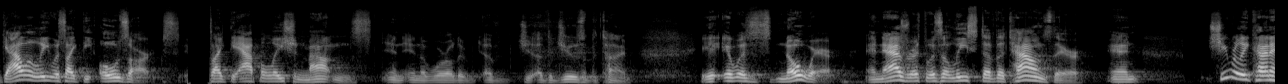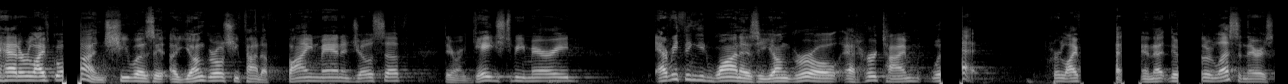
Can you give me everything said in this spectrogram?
Galilee was like the Ozarks it was like the Appalachian Mountains in, in the world of, of, of the Jews at the time. It, it, was nowhere. And Nazareth was the least of the towns there. And she really kind of had her life going on. She was a, a young girl. She found a fine man in Joseph. They were engaged to be married. Everything you'd want as a young girl at her time was. Her life. And that, there's another lesson there is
